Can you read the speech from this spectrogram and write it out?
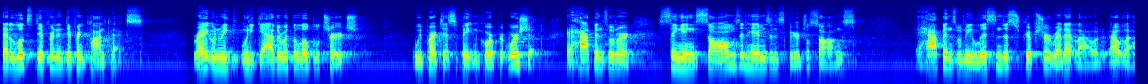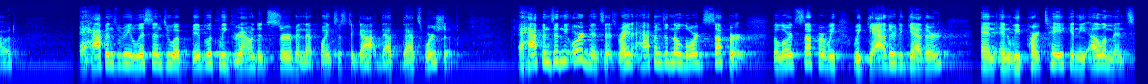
that it looks different in different contexts right when we when we gather with the local church we participate in corporate worship it happens when we're singing psalms and hymns and spiritual songs. It happens when we listen to scripture read out loud, out loud. It happens when we listen to a biblically grounded sermon that points us to God. That, that's worship. It happens in the ordinances, right? It happens in the Lord's Supper. The Lord's Supper, we, we gather together and, and we partake in the elements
